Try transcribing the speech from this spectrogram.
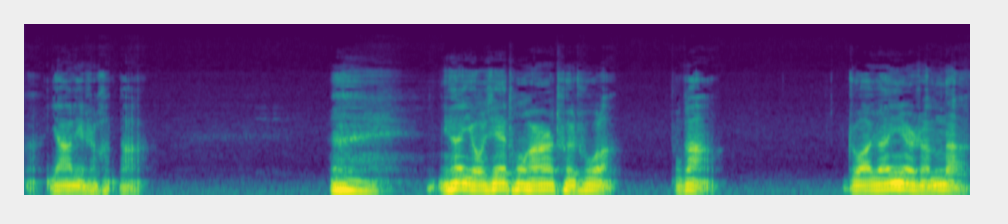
的，啊，压力是很大。唉，你看有些同行退出了，不干了，主要原因是什么呢？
